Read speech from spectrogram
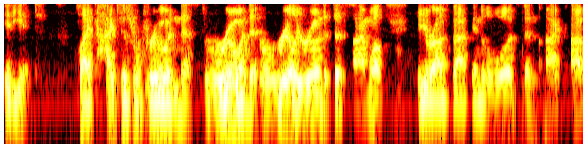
idiot!" Like I just ruined this, ruined it, really ruined it this time. Well, he runs back into the woods, and I, I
